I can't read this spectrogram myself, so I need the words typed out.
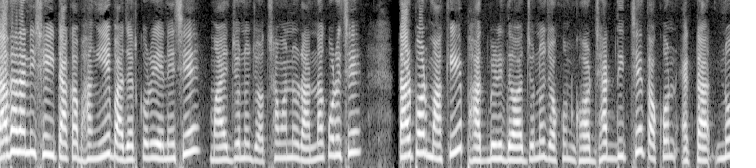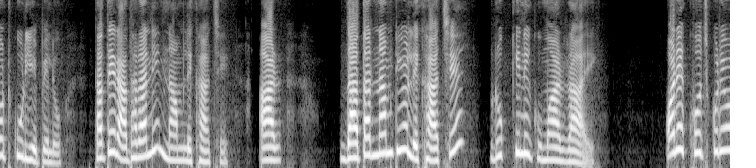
রাধারানী সেই টাকা ভাঙিয়ে বাজার করে এনেছে, মায়ের জন্য যৎসামান্য রান্না করেছে। তারপর মাকে ভাত বেড়ে দেওয়ার জন্য যখন ঘর ঝাড় দিচ্ছে, তখন একটা নোট কুড়িয়ে পেল। তাতে রাধারানীর নাম লেখা আছে। আর দাতার নামটিও লেখা আছে, রুক্মিণী কুমার রায়। অনেক খোঁজ করেও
